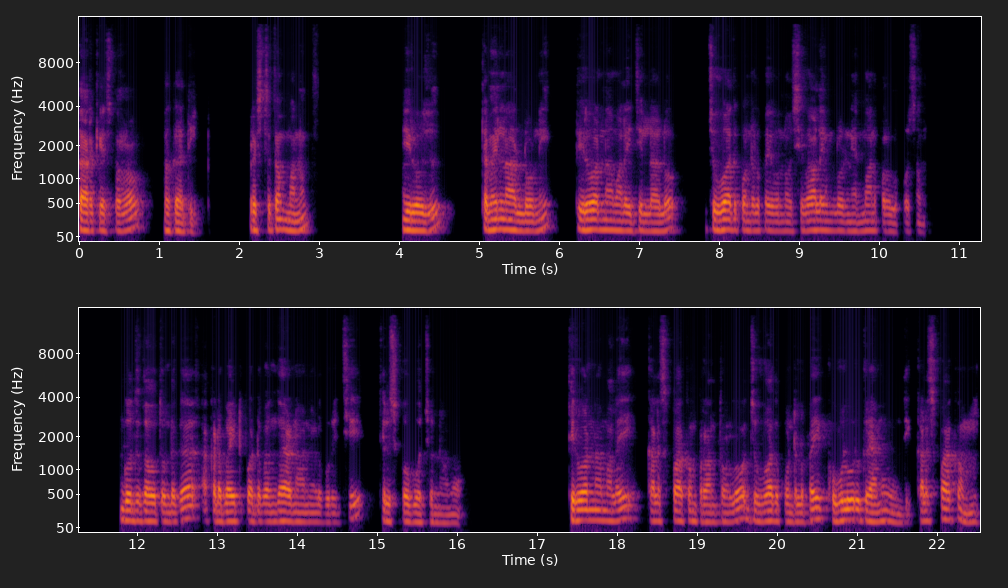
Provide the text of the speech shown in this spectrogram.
తారకేశ్వరరావు భగాది. ప్రస్తుతం మనం ఈరోజు తమిళనాడులోని తిరువన్నామలై జిల్లాలో జువ్వాది కొండలపై ఉన్న శివాలయంలోని నిర్మాణ పనుల కోసం గొంతు తవ్వుతుండగా అక్కడ బయటపడ్డ బంగారు నాణ్యాల గురించి తెలుసుకోబోచున్నాము. తిరువన్నామలై, కలసపాకం ప్రాంతంలో జువ్వాది కొండలపై కొవ్వూరు గ్రామం ఉంది. కలసపాకం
